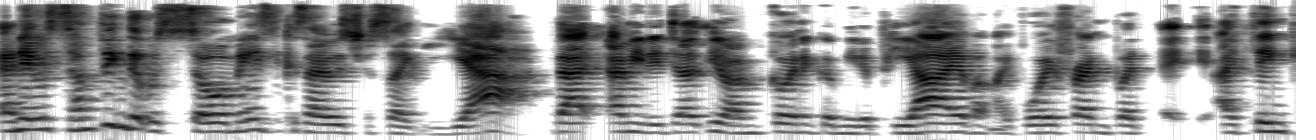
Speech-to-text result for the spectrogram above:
And it was something that was so amazing because I was just like, yeah, that, I mean, it does, you know, I'm going to go meet a PI about my boyfriend, but I think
